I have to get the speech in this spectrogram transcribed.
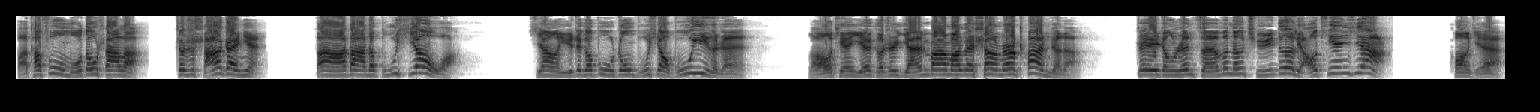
把他父母都杀了，这是啥概念？大大的不孝啊！项羽这个不忠、不孝、不义的人。老天爷可是眼巴巴在上面看着呢，这种人怎么能取得了天下？况且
